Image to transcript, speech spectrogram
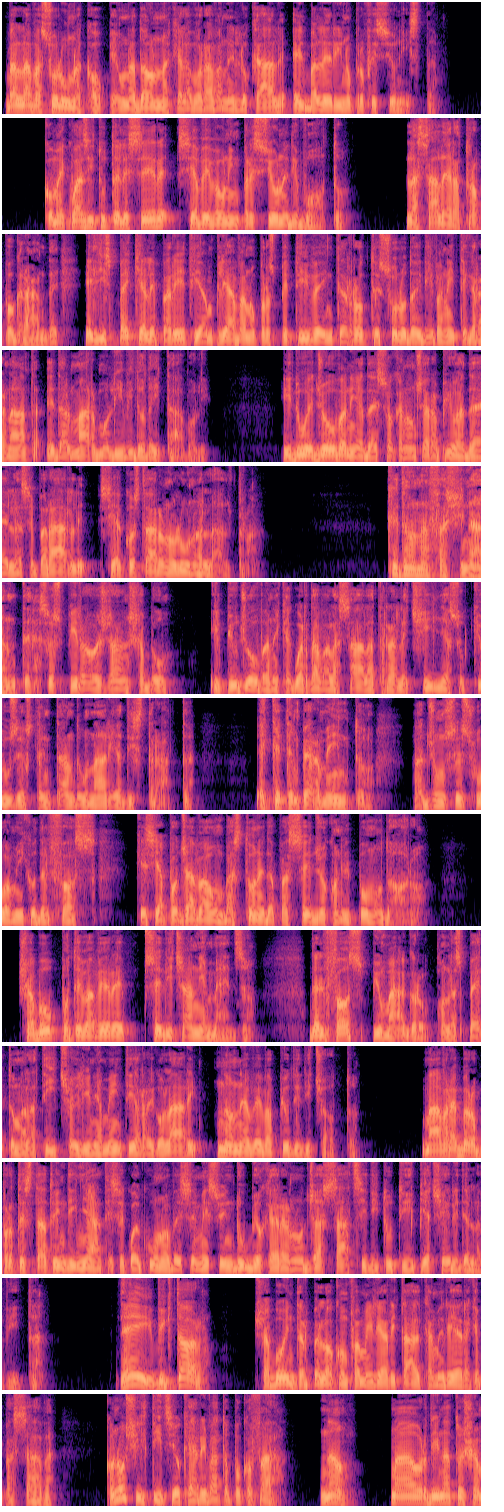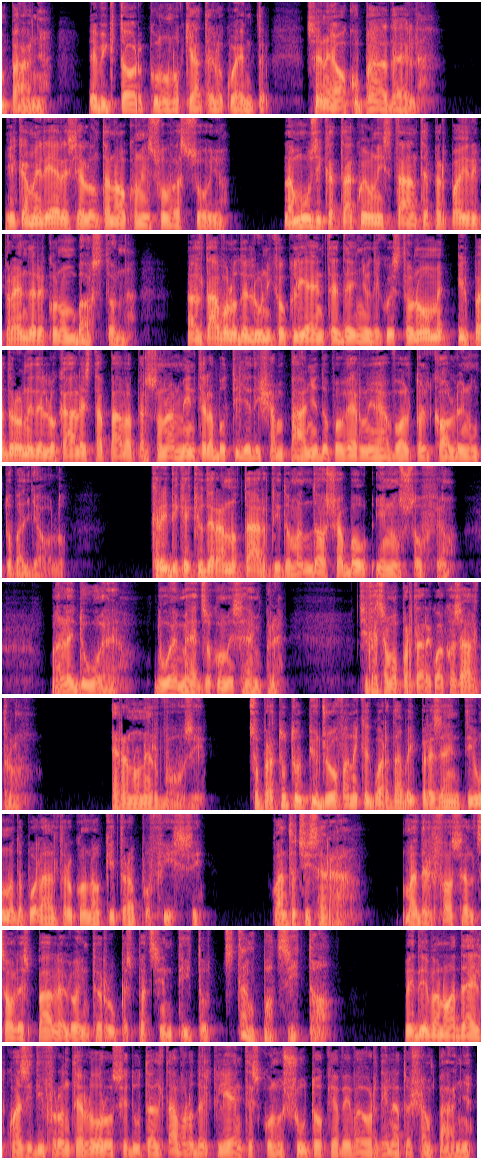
Ballava solo una coppia, una donna che lavorava nel locale e il ballerino professionista. Come quasi tutte le sere si aveva un'impressione di vuoto. La sala era troppo grande e gli specchi alle pareti ampliavano prospettive interrotte solo dai divanetti granata e dal marmo livido dei tavoli. I due giovani, adesso che non c'era più Adele a separarli, si accostarono l'uno all'altro. Che donna affascinante, sospirò Jean Chabot, il più giovane che guardava la sala tra le ciglia socchiuse ostentando un'aria distratta. E che temperamento, aggiunse il suo amico del Foss, che si appoggiava a un bastone da passeggio con il pomodoro. Chabot poteva avere sedici anni e mezzo. Del Foss, più magro, con l'aspetto malaticcio e i lineamenti irregolari, non ne aveva più di diciotto. Ma avrebbero protestato indignati se qualcuno avesse messo in dubbio che erano già sazi di tutti i piaceri della vita. Ehi, Victor! Chabot interpellò con familiarità il cameriere che passava. Conosci il tizio che è arrivato poco fa? No, ma ha ordinato champagne. E Victor, con un'occhiata eloquente, se ne occupa Adele. Il cameriere si allontanò con il suo vassoio. La musica tacque un istante per poi riprendere con un Boston. Al tavolo dell'unico cliente degno di questo nome, il padrone del locale stappava personalmente la bottiglia di champagne dopo averne avvolto il collo in un tovagliolo. Credi che chiuderanno tardi? domandò Chabot in un soffio. Alle due, due e mezzo, come sempre. Ci facciamo portare qualcos'altro? Erano nervosi soprattutto il più giovane che guardava i presenti uno dopo l'altro con occhi troppo fissi. Quanto ci sarà? Ma Del Foss alzò le spalle e lo interruppe spazientito. Sta un po' zitto. Vedevano Adele quasi di fronte a loro seduta al tavolo del cliente sconosciuto che aveva ordinato champagne.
